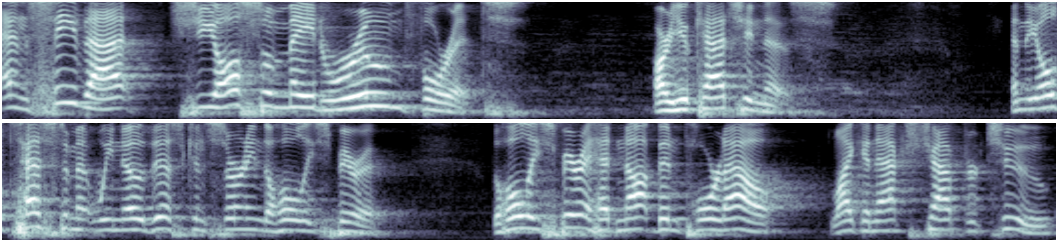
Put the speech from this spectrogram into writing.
and see that, she also made room for it. Are you catching this? In the Old Testament, we know this concerning the Holy Spirit. The Holy Spirit had not been poured out like in Acts chapter 2,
